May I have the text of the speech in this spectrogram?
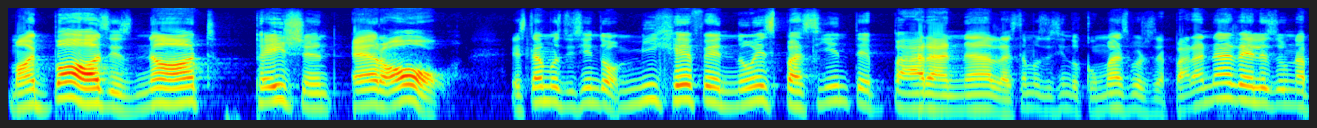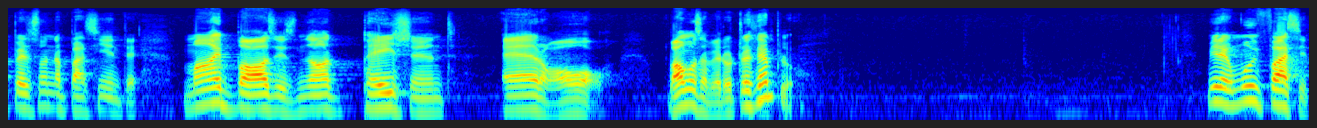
My boss is not patient at all. Estamos diciendo, mi jefe no es paciente para nada. Estamos diciendo con más fuerza, para nada él es una persona paciente. My boss is not patient at all. Vamos a ver otro ejemplo. Miren, muy fácil.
